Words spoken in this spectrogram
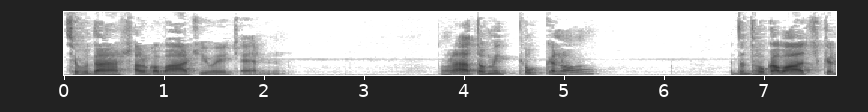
সেফুদা স্বর্গবাসী হয়েছেন। তোমরা এত মিথ্যুক কেন? এত ধোকাবাজ কেন?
